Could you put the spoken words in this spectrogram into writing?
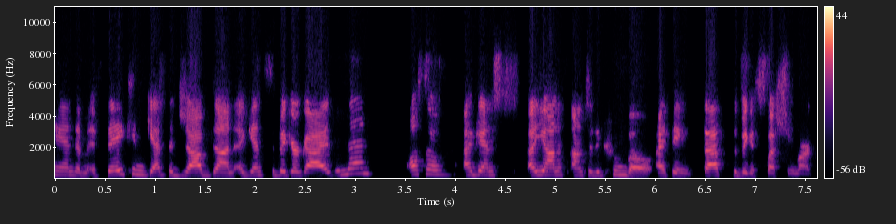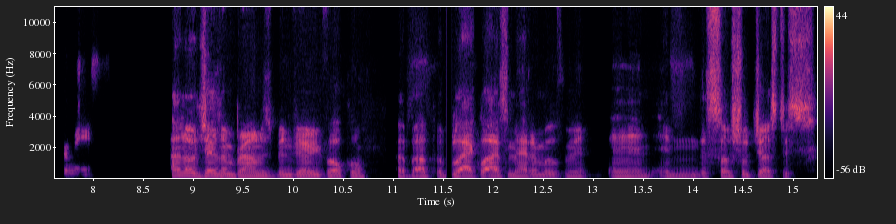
tandem, if they can get the job done against the bigger guys, and then also against a Giannis Antetokounmpo, I think that's the biggest question mark for me. I know Jaylen Brown has been very vocal about the Black Lives Matter movement and, and the social justice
